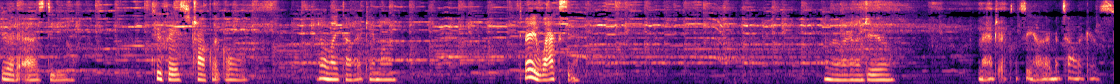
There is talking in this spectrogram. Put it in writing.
good as the Too Faced Chocolate Gold. I don't like how that came on. It's very waxy. And then we're gonna do magic. Let's see how that metallic is.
